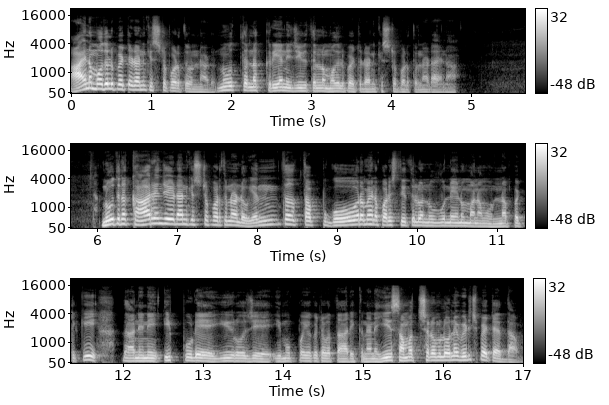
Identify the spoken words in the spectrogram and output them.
ఆయన మొదలు పెట్టడానికి ఇష్టపడుతున్నాడు. నూతన క్రియ నీ జీవితంలో మొదలు పెట్టడానికి ఇష్టపడుతున్నాడు ఆయన. నూతన కార్యం చేయడానికి ఇష్టపడుతున్నాడు. ఎంత తప్పు ఘోరమైన పరిస్థితిలో నువ్వు నేను మనం ఉన్నప్పటికీ దానిని ఇప్పుడే ఈ రోజే ఈ ముప్పై ఒకటవ తారీఖున ఈ సంవత్సరంలోనే విడిచిపెట్టేద్దాం.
